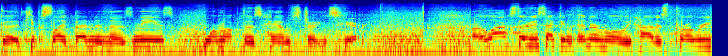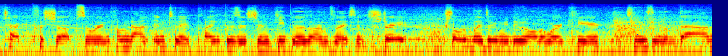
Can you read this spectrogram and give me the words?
Good, keep a slight bend in those knees. Warm up those hamstrings here. Our last 30 second interval we have is pro retract push-up. So we're gonna come down into a plank position, keep those arms nice and straight. Shoulder blades are gonna be doing all the work here, squeezing them down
